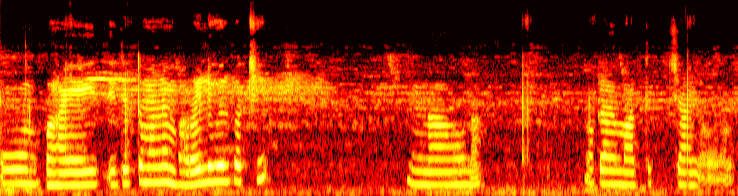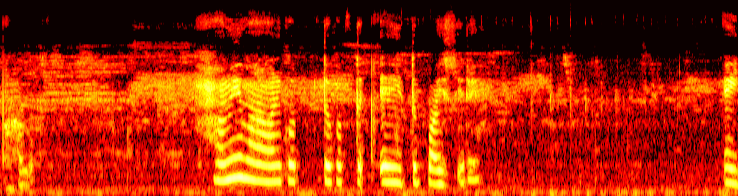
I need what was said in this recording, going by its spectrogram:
ও ভাই, এদের তো মানলাম ভালোই লেভেল পাচ্ছি। না, ও না। ওকে আমি মারতে চাই না ভালো। আমি মারামারি করতে করতে এই তো পাইছি রে। এই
